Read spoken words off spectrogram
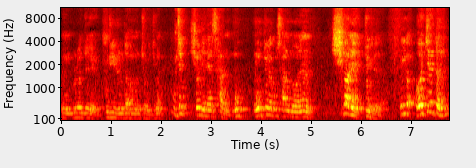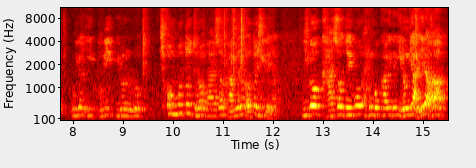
음, 물론 이제 불이 이러다 가면 저기지만 우선 현재 내 사는 몸, 몸뚱이 갖고 사는 동안에는 시간에 저기 된다. 그러니까 어쨌든 우리가 이 불이 이론으로 처음부터 들어가서 가면은 어떤 식이 되냐? 이거 가서 되고 행복하게 되고 이런 게 아니라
